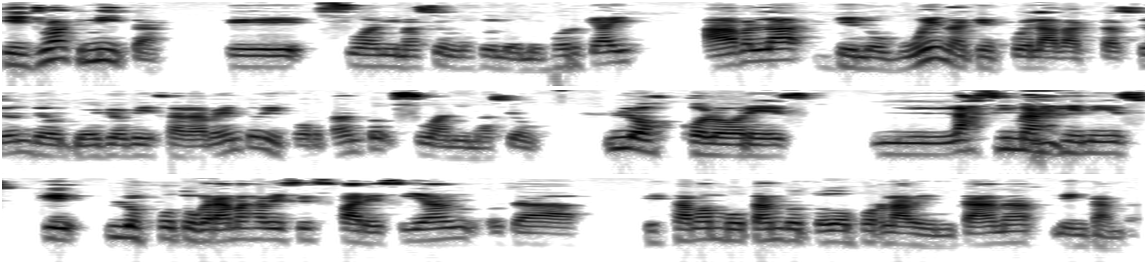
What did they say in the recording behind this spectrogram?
que yo admita que su animación es de lo mejor que hay, habla de lo buena que fue la adaptación de Jojo Bizarre Adventure y por tanto su animación. Los colores, las imágenes, que los fotogramas a veces parecían, o sea, estaban botando todo por la ventana, me encanta.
